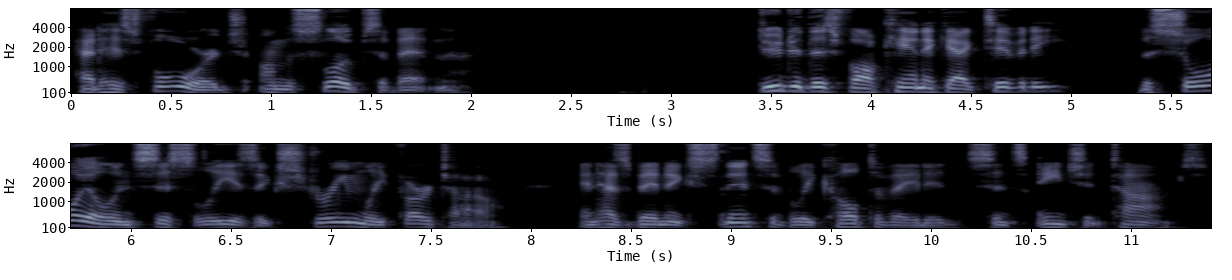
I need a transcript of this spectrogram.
had his forge on the slopes of Etna. Due to this volcanic activity, the soil in Sicily is extremely fertile and has been extensively cultivated since ancient times.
